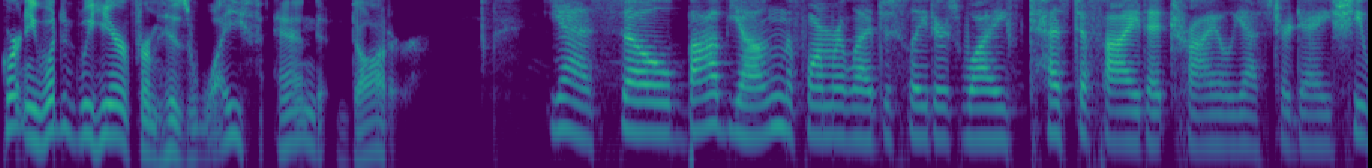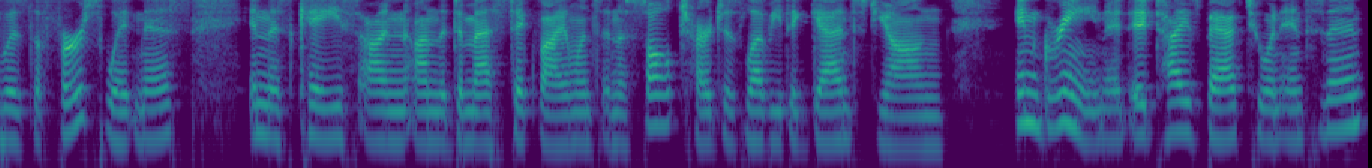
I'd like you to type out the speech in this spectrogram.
Courtney, what did we hear from his wife and daughter? Yes. So Bob Young, the former legislator's wife, testified at trial yesterday. She was the first witness in this case on, on the domestic violence and assault charges levied against Young in Green. It, it ties back to an incident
